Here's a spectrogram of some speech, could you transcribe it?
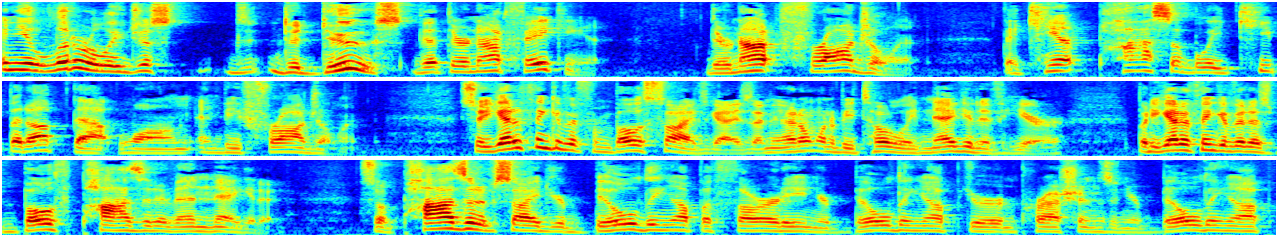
and you literally just d- deduce that they're not faking it. They're not fraudulent. They can't possibly keep it up that long and be fraudulent. So you got to think of it from both sides, guys. I mean, I don't want to be totally negative here, but you got to think of it as both positive and negative. So positive side, you're building up authority and you're building up your impressions and you're building up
